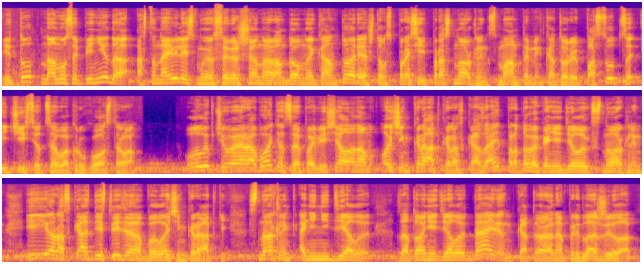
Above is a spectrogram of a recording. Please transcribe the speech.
И тут на Нуса Пенида остановились мы в совершенно рандомной конторе, чтобы спросить про снорклинг с мантами, которые пасутся и чистятся вокруг острова. Улыбчивая работница пообещала нам очень кратко рассказать про то, как они делают снорклинг. И ее рассказ действительно был очень краткий. Снорклинг они не делают, зато они делают дайвинг, который она предложила.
